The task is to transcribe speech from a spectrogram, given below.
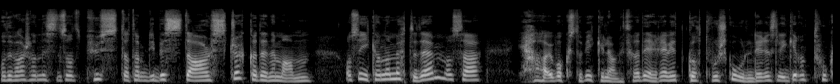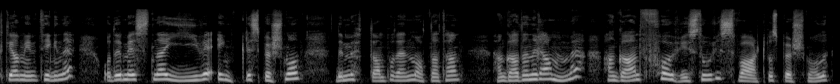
Og det var sånn, nesten sånn pust, at de ble starstruck av denne mannen. Og så gikk han og møtte dem og sa jeg har jo vokst opp ikke langt fra dere, jeg vet godt hvor skolen deres ligger. Han tok de alminnelige tingene. Og det mest naive, enkle spørsmål, det møtte han på den måten at han, han ga det en ramme. Han ga en forhistorie, svarte på spørsmålet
